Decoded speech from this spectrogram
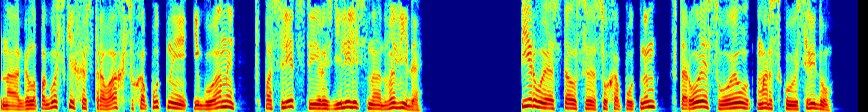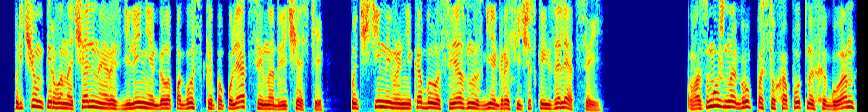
На Галапагосских островах сухопутные игуаны впоследствии разделились на два вида. Первый остался сухопутным, второй освоил морскую среду. Причем первоначальное разделение галапагосской популяции на две части почти наверняка было связано с географической изоляцией. Возможно, группа сухопутных игуан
